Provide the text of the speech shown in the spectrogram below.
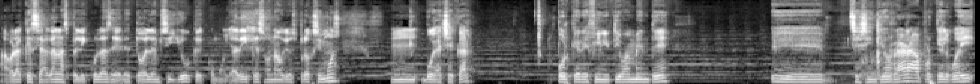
Ahora que se hagan las películas de, de todo el MCU, que como ya dije son audios próximos, Mm, voy a checar. Porque definitivamente eh, se sintió rara. Porque el güey,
